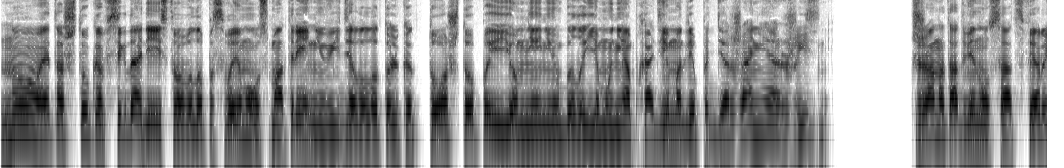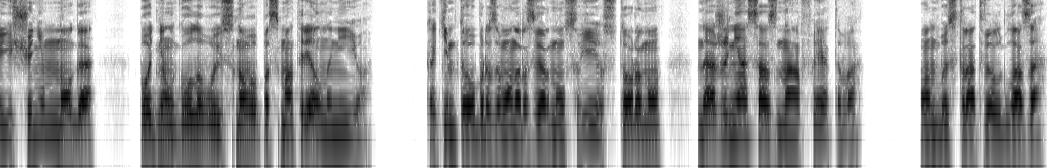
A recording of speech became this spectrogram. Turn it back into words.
Ну, эта штука всегда действовала по своему усмотрению и делала только то, что, по ее мнению, было ему необходимо для поддержания жизни. Джан отодвинулся от сферы еще немного, поднял голову и снова посмотрел на нее. Каким-то образом он развернулся в ее сторону, даже не осознав этого. Он быстро отвел глаза.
